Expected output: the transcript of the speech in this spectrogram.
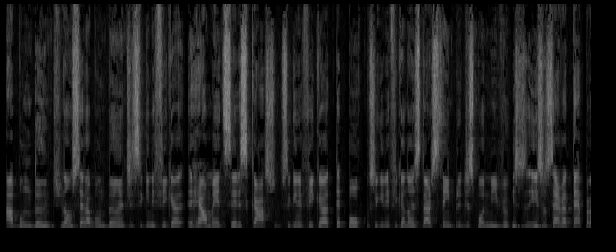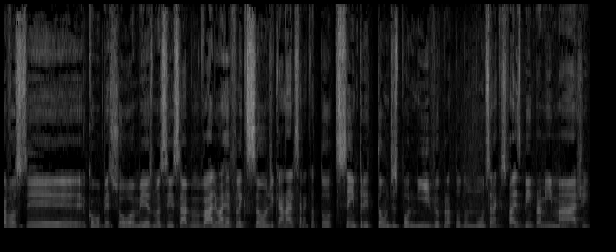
abundante. Não ser abundante significa realmente ser escasso, significa ter pouco, significa não estar sempre disponível. Isso, isso serve até para você, como pessoa mesmo, assim, sabe? Vale uma reflexão de caralho, será que eu tô sempre tão disponível para todo mundo? Será que isso faz bem para minha imagem?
